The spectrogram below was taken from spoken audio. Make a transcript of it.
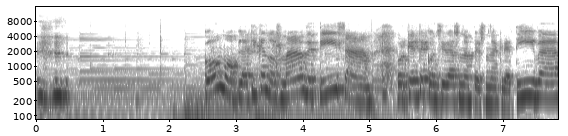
¿Cómo? Platícanos más de ti, Sam. ¿Por qué te consideras una persona creativa?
